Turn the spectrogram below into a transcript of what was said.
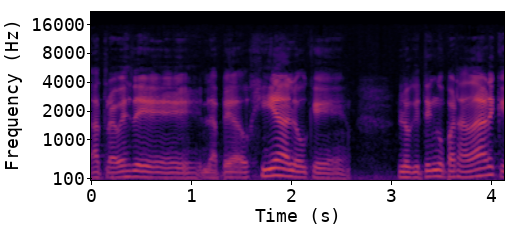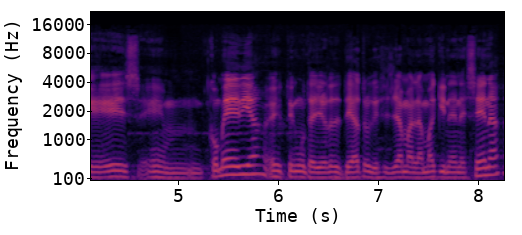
a través de la pedagogía lo que lo que tengo para dar, que es em, comedia. Eh, tengo un taller de teatro que se llama La Máquina en Escena.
